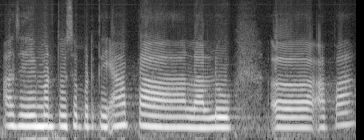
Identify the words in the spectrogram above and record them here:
Alzheimer itu seperti apa lalu eh, apa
